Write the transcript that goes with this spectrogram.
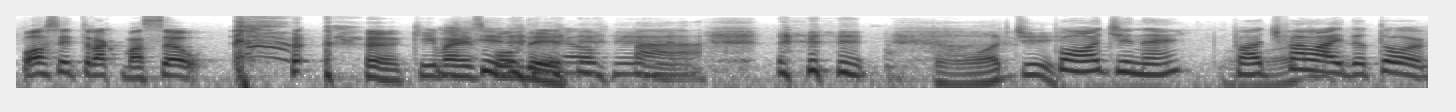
Posso entrar com uma ação? Quem vai responder? Opa. Pode, Pode, né? Pode, Pode. falar aí, doutor.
